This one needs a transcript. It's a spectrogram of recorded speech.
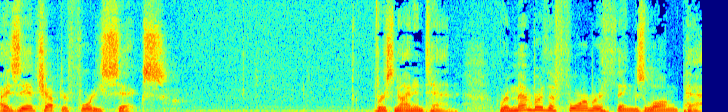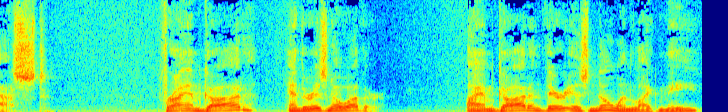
Isaiah chapter 46, verse 9 and 10. Remember the former things long past. For I am God, and there is no other. I am God, and there is no one like me,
